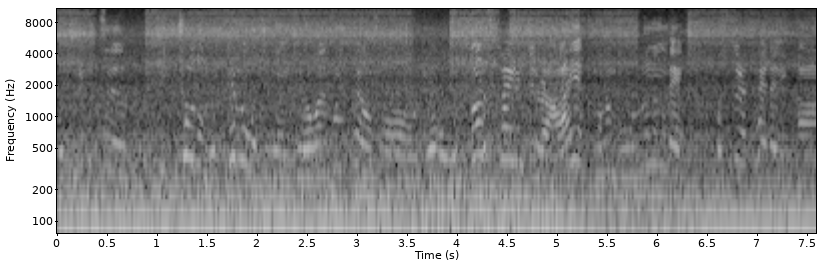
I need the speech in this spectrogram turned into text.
뭐 드리프트 기초도 못 해보고 지금 들어간 상태여서 얘가 어떤 스타일인지를 아예 감을 모르는데 코스를 타야 되니까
